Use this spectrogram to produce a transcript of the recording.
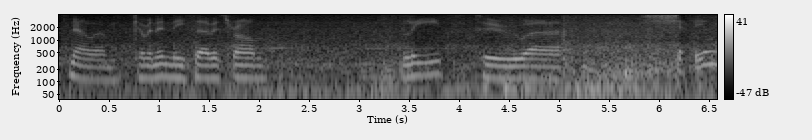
it's now um, coming in the service from Leeds to uh, Sheffield.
